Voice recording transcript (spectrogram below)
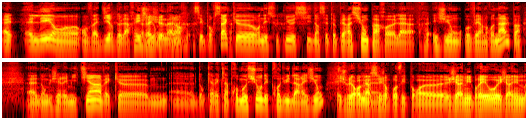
Elle, est, on, va dire, de la région. Alors c'est pour ça qu'on est soutenu aussi dans cette opération par euh, la région Auvergne-Rhône-Alpes. Euh, donc Jérémy tient avec euh, donc avec la promotion des produits de la région. Et je voulais remercier, j'en profite pour Jérémy Bréau et, Jérémy,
